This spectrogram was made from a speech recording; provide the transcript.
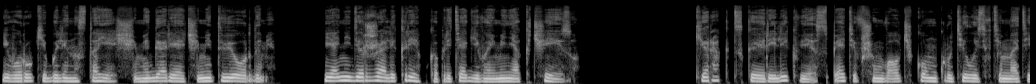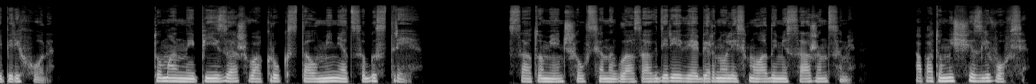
Его руки были настоящими, горячими, твердыми, и они держали крепко, притягивая меня к Чейзу. Керактская реликвия с пятившим волчком крутилась в темноте перехода. Туманный пейзаж вокруг стал меняться быстрее. Сад уменьшился на глазах, деревья обернулись молодыми саженцами, а потом исчезли вовсе.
